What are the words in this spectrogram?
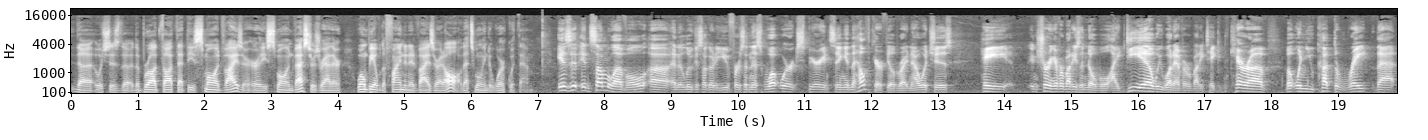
the which is the the broad thought that these small advisor or these small investors rather won't be able to find an advisor at all that's willing to work with them. Is it in some level, uh, and uh, Lucas, I'll go to you first on this, what we're experiencing in the healthcare field right now, which is, hey, ensuring everybody's a noble idea, we want to have everybody taken care of, but when you cut the rate that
